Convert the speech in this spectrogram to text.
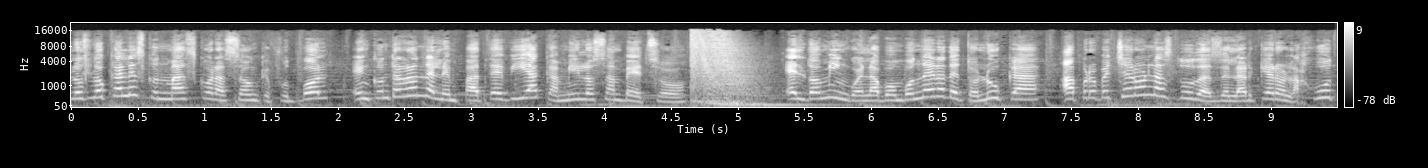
los locales con más corazón que fútbol encontraron el empate vía Camilo Zambezzo. El domingo en la bombonera de Toluca, aprovecharon las dudas del arquero Lajut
